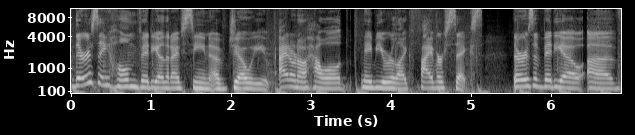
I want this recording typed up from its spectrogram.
There is a home video that I've seen of Joey. I don't know how old. Maybe you were like five or six. There is a video of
